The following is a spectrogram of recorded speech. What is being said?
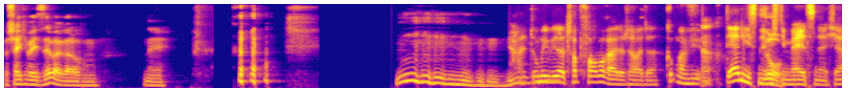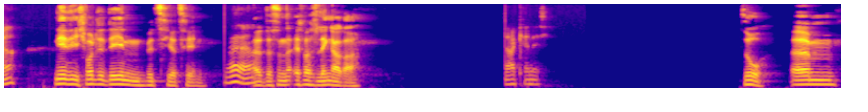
Wahrscheinlich, weil ich selber gerade auf dem. Nee. Ja, Domi wieder top vorbereitet heute. Guck mal, wie, Ja. der liest nämlich So. die Mails nicht, ja? Nee, nee, ich wollte den Witz hier erzählen. Ja, ja. Also, das ist ein etwas längerer. Ja, kenne ich. So, ähm,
